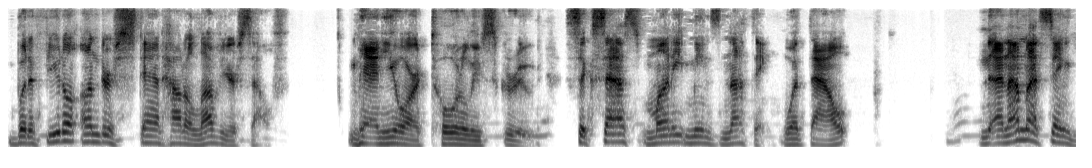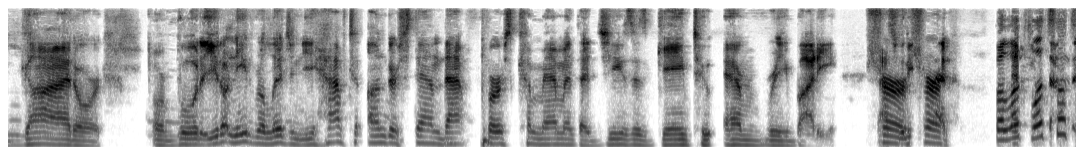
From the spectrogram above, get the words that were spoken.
but if you don't understand how to love yourself man you are totally screwed success money means nothing without and i'm not saying god or or Buddha. You don't need religion. You have to understand that first commandment that Jesus gave to everybody. Sure, sure. Had. But let's let's let's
